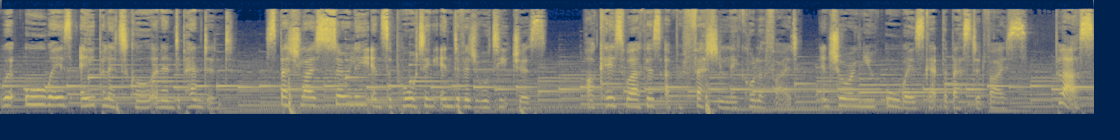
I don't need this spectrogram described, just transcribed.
We're always apolitical and independent, specialised solely in supporting individual teachers. Our caseworkers are professionally qualified, ensuring you always get the best advice. Plus,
